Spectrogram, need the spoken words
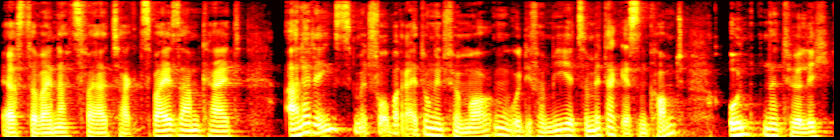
erster Weihnachtsfeiertag Zweisamkeit. Allerdings mit Vorbereitungen für morgen, wo die Familie zum Mittagessen kommt und natürlich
